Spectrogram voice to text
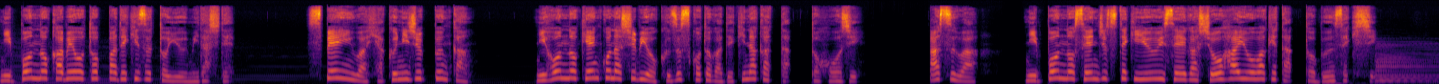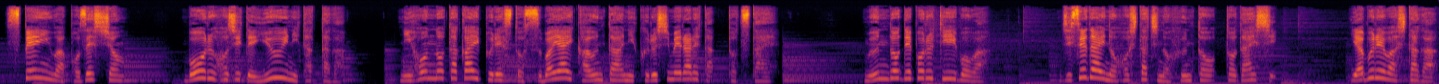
日本の壁を突破できずという見出しでスペインは120分間日本の健康な守備を崩すことができなかったと報じ明日は日本の戦術的優位性が勝敗を分けたと分析しスペインはポゼッションボール保持で優位に立ったが日本の高いプレスと素早いカウンターに苦しめられたと伝えムンド・デポルティーボは次世代の星たちの奮闘と題し敗れはしたが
